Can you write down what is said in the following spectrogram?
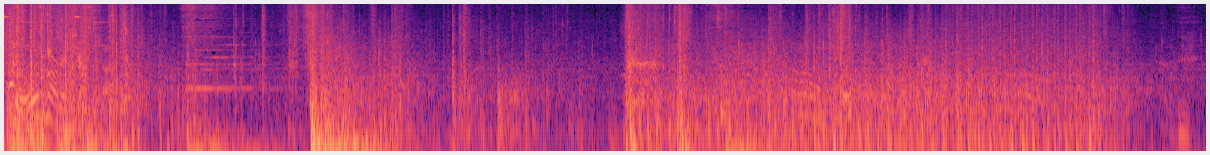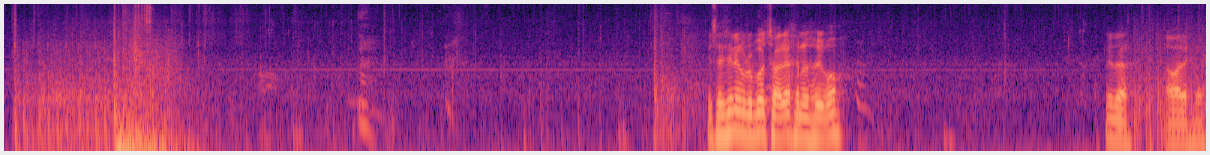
¡Toma venganza! ¿Estáis en el grupo, chavales, que no os oigo? ¿Qué tal? Ah, vale, vale.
